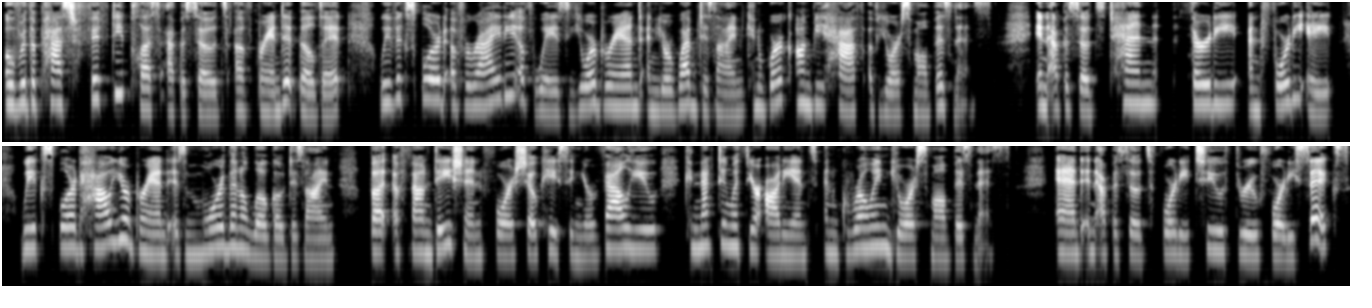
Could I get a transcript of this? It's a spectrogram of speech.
Over the past 50 plus episodes of Brand It Build It, we've explored a variety of ways your brand and your web design can work on behalf of your small business. In episodes 10, 30, and 48, we explored how your brand is more than a logo design, but a foundation for showcasing your value, connecting with your audience, and growing your small business. And in episodes 42 through 46,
